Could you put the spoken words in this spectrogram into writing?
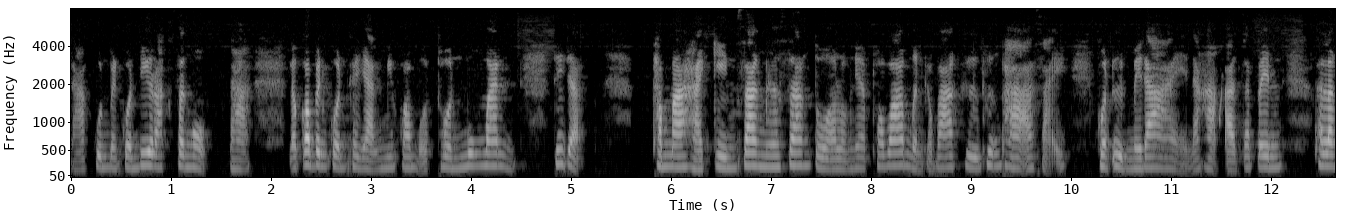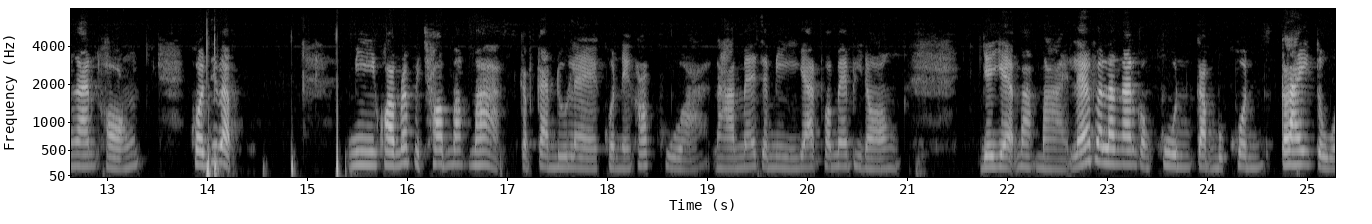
นะคุณเป็นคนที่รักสงบนะแล้วก็เป็นคนขยันมีความอดทนมุ่งมั่น ที่จะทำมาหากินสร้างเนื้อสร้างตัวอารมณ์เนี่ยเพราะว่าเหมือนกับว่าคือพึ่งพาอาศัยคนอื่นไม่ได้นะคะ อาจจะเป็นพลังงานของคนที่แบบ มีความรับผิดชอบมาก ๆ กับการดูแลคนในครอบครัวนะคะแม้จะมีญาติพ่อแม่พี่น้อง เยอะแยะมากมาย และพลังงานของคุณกับบุคคลใกล้ตัว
